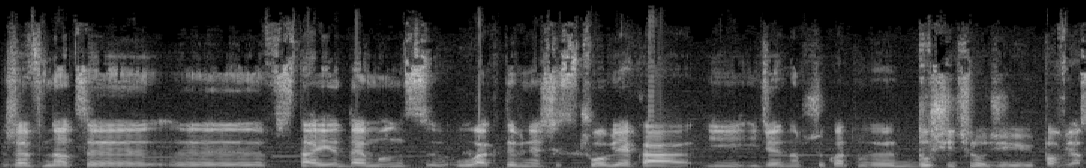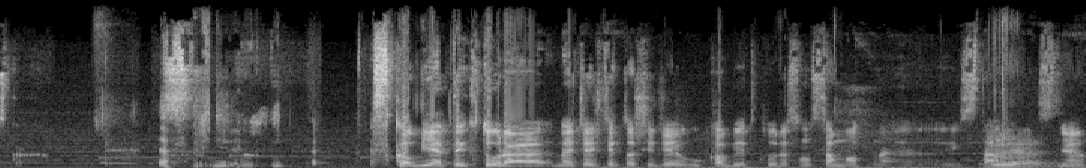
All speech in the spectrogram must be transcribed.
że w nocy y, wstaje demon, uaktywnia się z człowieka i idzie na przykład y, dusić ludzi po wioskach. Z, z kobiety, która. Najczęściej to się dzieje u kobiet, które są samotne i stare, No jasne.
